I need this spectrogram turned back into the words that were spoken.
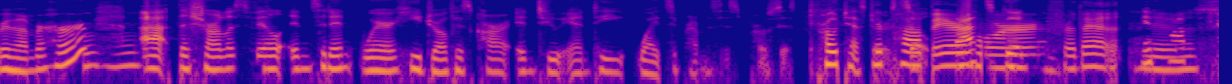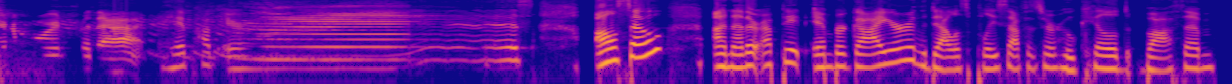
Remember her mm-hmm. at the Charlottesville incident where he drove his car into anti white supremacist protest- protesters. Hip hop so air that's horn good. for that. Hip hop air horn for that. Hip hop air horn. Also, another update Amber Guyger, the Dallas police officer who killed Botham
